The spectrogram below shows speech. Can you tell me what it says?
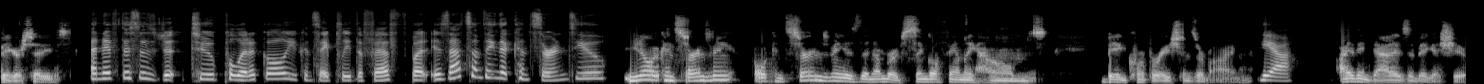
bigger cities. And if this is just too political, you can say plead the fifth, but is that something that concerns you? You know what concerns me? What concerns me is the number of single family homes big corporations are buying. Yeah. I think that is a big issue.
